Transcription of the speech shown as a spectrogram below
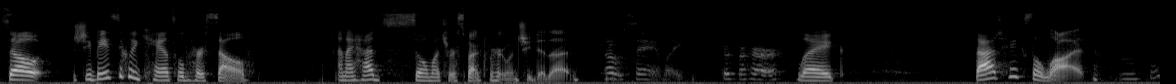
So she basically canceled herself. And I had so much respect for her when she did that. Oh, same. Like, good for her. Like, that takes a lot. Mm-hmm.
